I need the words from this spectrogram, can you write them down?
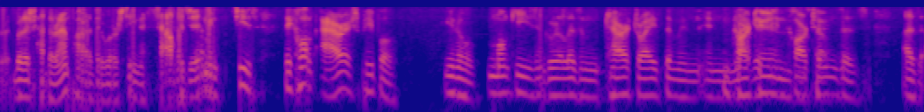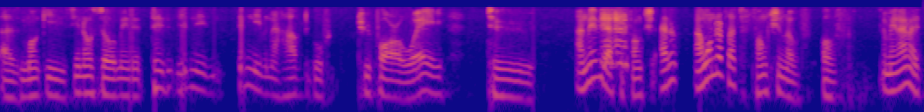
the British had their empire, they were seen as savages. I mean, geez, they called Irish people, you know, monkeys and gorillas, and characterized them in in, In cartoons and cartoons as as as monkeys, you know. So I mean, it didn't didn't even, didn't even have to go too far away to, and maybe that's a function. I don't. I wonder if that's a function of of. I mean, I might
